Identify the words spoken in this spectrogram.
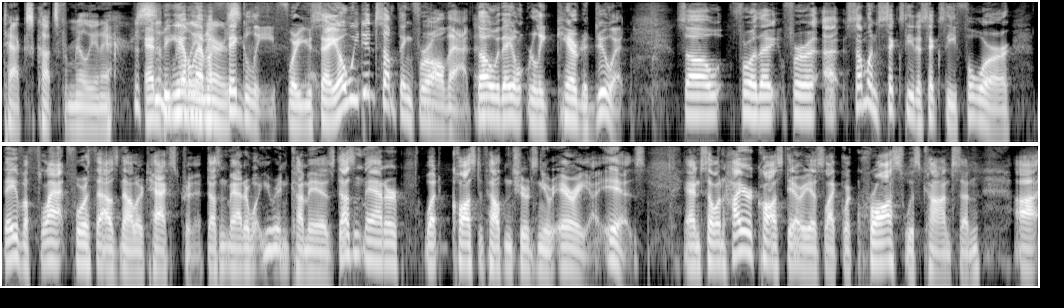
tax cuts for millionaires. And, and being able to have a fig leaf where you say, oh, we did something for all that, though they don't really care to do it. So for the for uh, someone 60 to 64, they have a flat $4,000 tax credit. Doesn't matter what your income is, doesn't matter what cost of health insurance in your area is. And so in higher cost areas like La Crosse, Wisconsin, uh,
